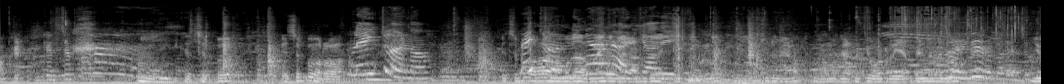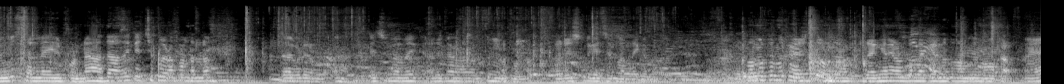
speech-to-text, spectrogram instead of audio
ഓക്കെ. കെച്ചപ്പ്. കെച്ചപ്പ് കുറവാണ് പ്ലേറ്റ് വേണോ? കെച്ചപ്പ് കുറവാണ് നമുക്ക് തന്നേക്കുന്നത് രണ്ട് കെച്ചപ്പേ ഉള്ളൂ കുറച്ചുകൂടി വേണം. നമുക്ക് ഇടയ്ക്ക് ഓർഡർ ചെയ്യാം. പിന്നെ ജ്യൂസ് എല്ലാം ഇരിപ്പുണ്ട്. അത് അത് കെച്ചപ്പ് കിടപ്പുണ്ടല്ലോ. ഇതാ ഇവിടെ ഉണ്ട് കെച്ചപ്പ് അകത്ത് കിടപ്പുണ്ട്. അഡീഷണൽ കെച്ചപ്പ് നമുക്കൊന്ന് കഴിച്ചു തുടങ്ങാം ഇതെങ്ങനെയുണ്ടെന്നൊക്കെ നമുക്ക് നോക്കാം. ഏ?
